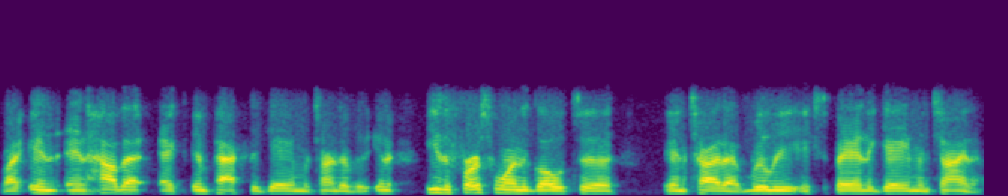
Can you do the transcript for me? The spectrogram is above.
right? And and how that impacts the game in terms of it. He's the first one to go to and try to really expand the game in China.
